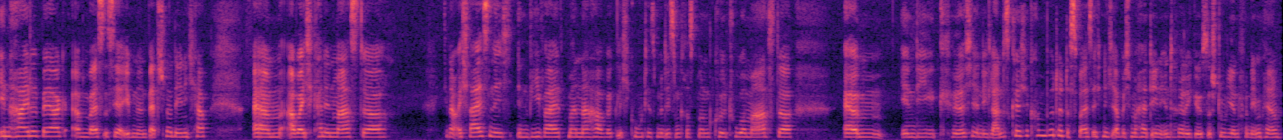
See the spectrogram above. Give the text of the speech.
in Heidelberg, ähm, weil es ist ja eben ein Bachelor, den ich habe. Ähm, aber ich kann den Master, genau, ich weiß nicht, inwieweit man nachher wirklich gut ist mit diesem Christen- und Kulturmaster ähm, in die Kirche, in die Landeskirche kommen würde. Das weiß ich nicht, aber ich mache halt den interreligiöse Studien von dem her.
